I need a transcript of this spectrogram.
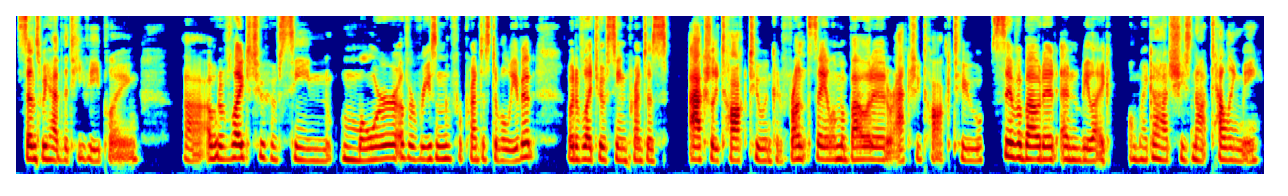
since we had the TV playing, uh, I would have liked to have seen more of a reason for Prentiss to believe it. I would have liked to have seen Prentiss actually talk to and confront Salem about it, or actually talk to Siv about it and be like, oh my god, she's not telling me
